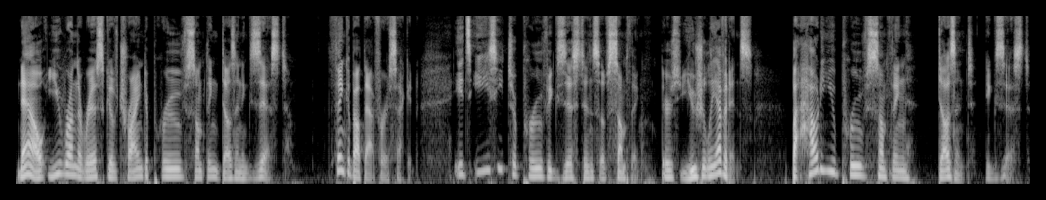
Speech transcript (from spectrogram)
Now, you run the risk of trying to prove something doesn't exist. Think about that for a second. It's easy to prove existence of something. There's usually evidence. But how do you prove something doesn't exist?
